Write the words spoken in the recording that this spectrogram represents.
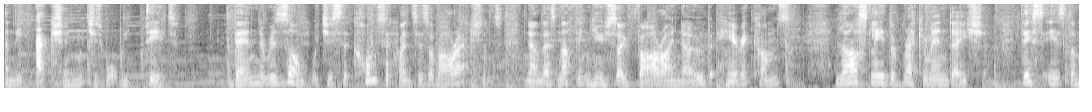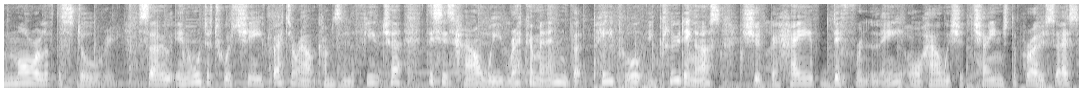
and the action, which is what we did. Then the result, which is the consequences of our actions. Now there's nothing new so far, I know, but here it comes. Lastly, the recommendation. This is the moral of the story. So in order to achieve better outcomes in the future, this is how we recommend that people, including us, should behave differently or how we should change the process.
